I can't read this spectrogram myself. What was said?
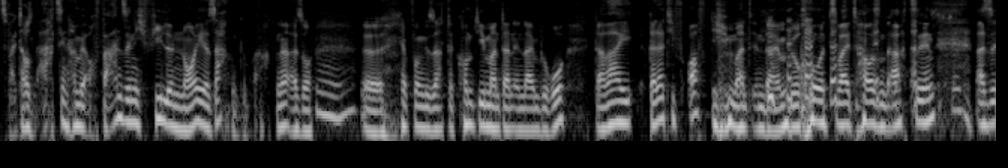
2018 haben wir auch wahnsinnig viele neue Sachen gemacht. Ne? Also mhm. äh, ich habe vorhin gesagt, da kommt jemand dann in dein Büro. Da war relativ oft jemand in deinem Büro 2018. Also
